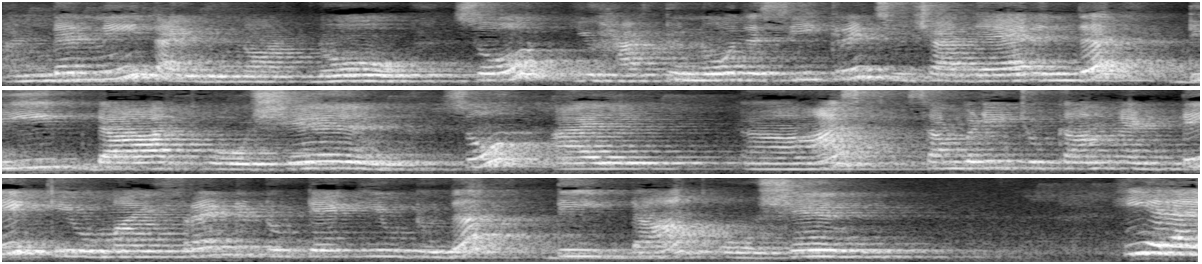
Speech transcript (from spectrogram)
underneath I do not know. So you have to know the secrets which are there in the deep dark ocean. So I'll uh, ask somebody to come and take you, my friend to take you to the deep dark ocean. Here I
